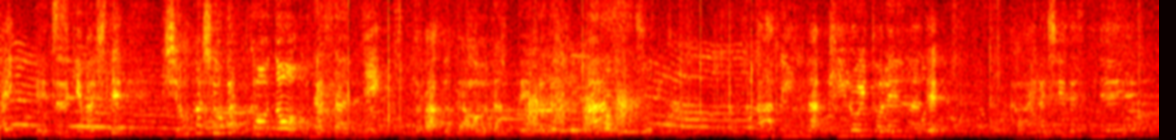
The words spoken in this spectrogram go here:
はい、えー続きまして石岡小学校の皆さんに今度は歌を歌っていただきます。あみんな黄色いトレーナーで可愛らしいですね。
